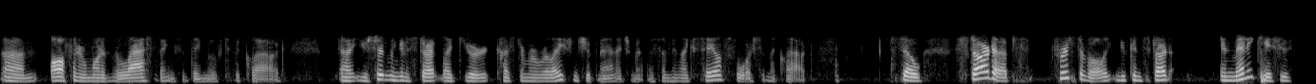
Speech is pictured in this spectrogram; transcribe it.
um, often are one of the last things that they move to the cloud. Uh, you're certainly going to start like your customer relationship management with something like Salesforce in the cloud. So startups, first of all, you can start in many cases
